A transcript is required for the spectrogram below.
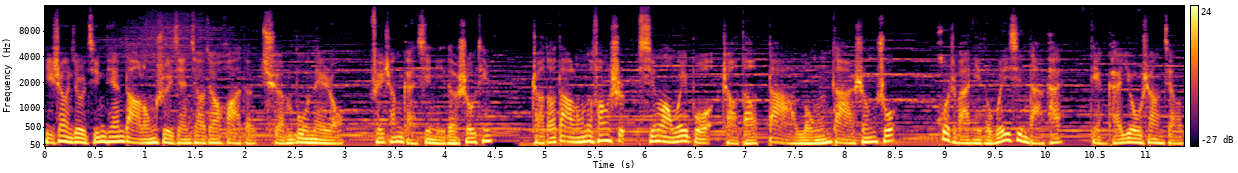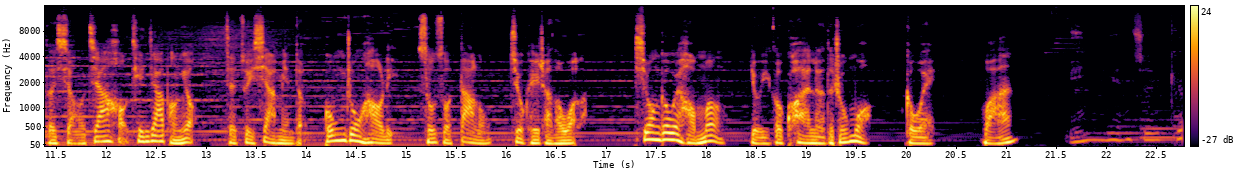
以上就是今天大龙睡前悄悄话的全部内容。非常感谢你的收听，找到大龙的方式：新浪微博找到大龙大声说，或者把你的微信打开，点开右上角的小加号，添加朋友，在最下面的公众号里搜索“大龙”就可以找到我了。希望各位好梦，有一个快乐的周末。各位晚安。明年这个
